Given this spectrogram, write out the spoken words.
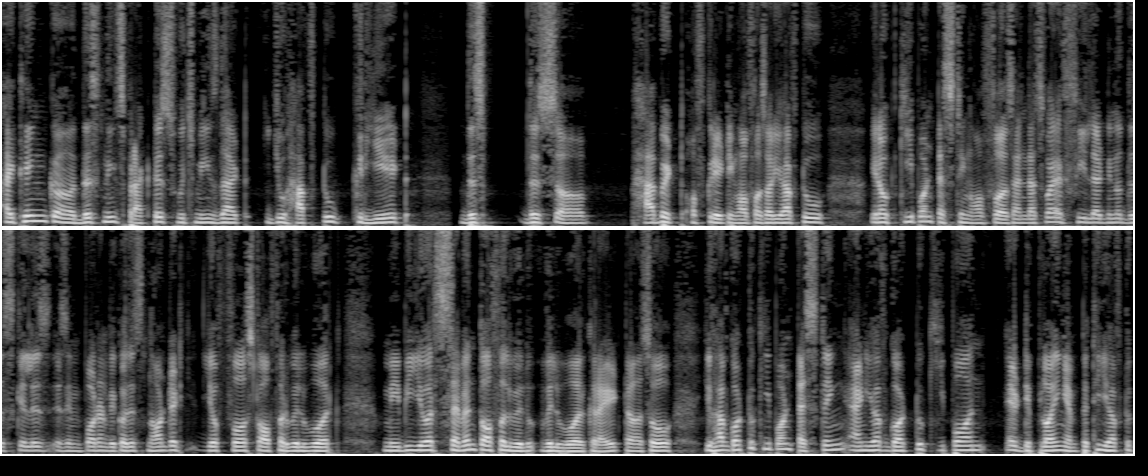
I think uh, this needs practice which means that you have to create this this uh, habit of creating offers or you have to you know keep on testing offers. And that's why i feel that you know this skill is is important because it's not that your first offer will work. Maybe your seventh offer will will work right? Uh, so you have got to keep on testing and you have got to keep on uh, deploying empathy. You have to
